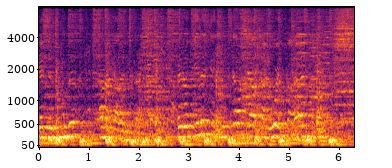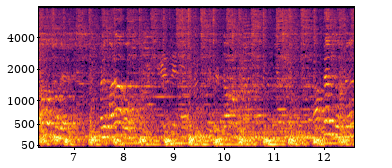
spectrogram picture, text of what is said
que te ayude a la calentar. Pero tienes que escucharse hasta el huesca, ¿eh? Vamos a ver, preparado. Atentos, ¿eh?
